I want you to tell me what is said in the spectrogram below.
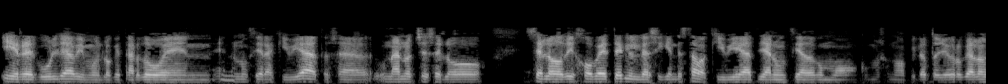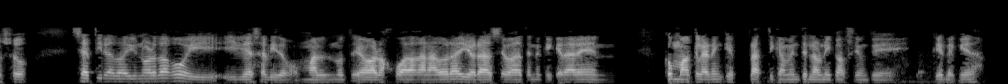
Y Red Bull ya vimos lo que tardó en, anunciar a Kvyat. O sea una noche se lo se lo dijo Vettel y el día siguiente estaba Kvyat ya anunciado como, como su nuevo piloto. Yo creo que Alonso se ha tirado ahí un órdago y, le ha salido mal. No te la jugada ganadora y ahora se va a tener que quedar en como aclaren que prácticamente es la única opción que, que le queda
